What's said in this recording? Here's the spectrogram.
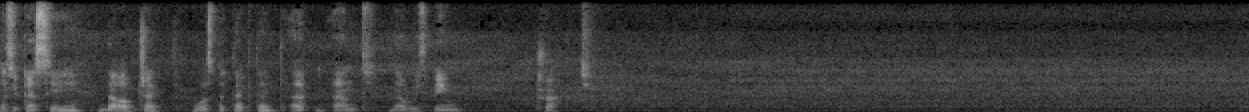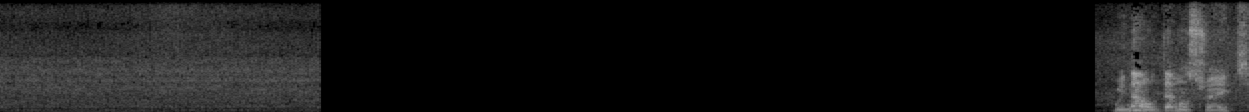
As you can see, the object was detected and now is being tracked. We now demonstrate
